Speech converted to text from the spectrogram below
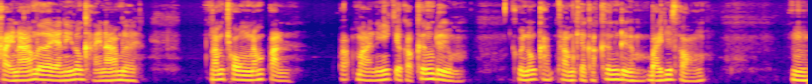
ขายน้ำเลย อันนี้ต้องขายน้ำเลย น้ำชงน้ำปั่น ประมาณนี้เกี่ยวกับเครื่องดื่ม คุณต้องทำเกี่ยวกับเครื่องดื่ม ใบที่สอง อืม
